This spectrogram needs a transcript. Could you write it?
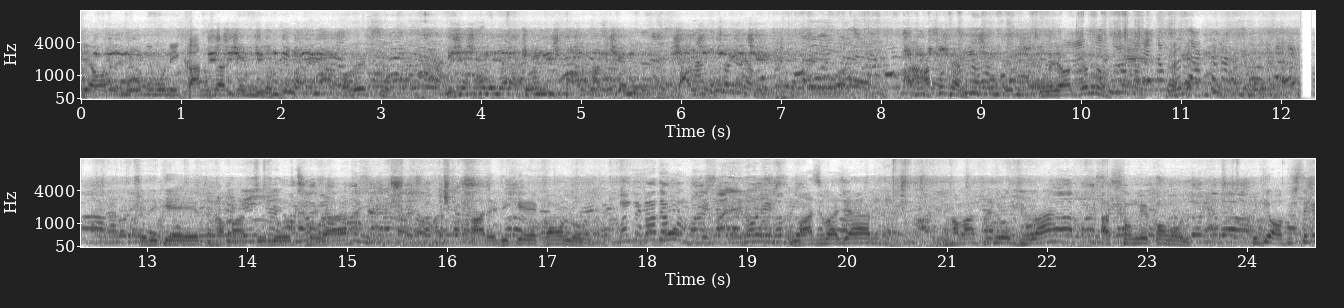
যে আমাদের বৌদিমণি কানুদার গিন্নি কবে এসছো? বিশেষ করে যারা চল্লিশ পার করেছেন গেছে। ও আচ্ছা। আসো কেন চলে যাওয়ার জন্য? এদিকে ধামা তুলো ঝোড়া আর এদিকে কমলবাবু। মাছ বাজার ধামা তুলো ঝোড়া আর সঙ্গে কমল। তুই কি অফিস থেকে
